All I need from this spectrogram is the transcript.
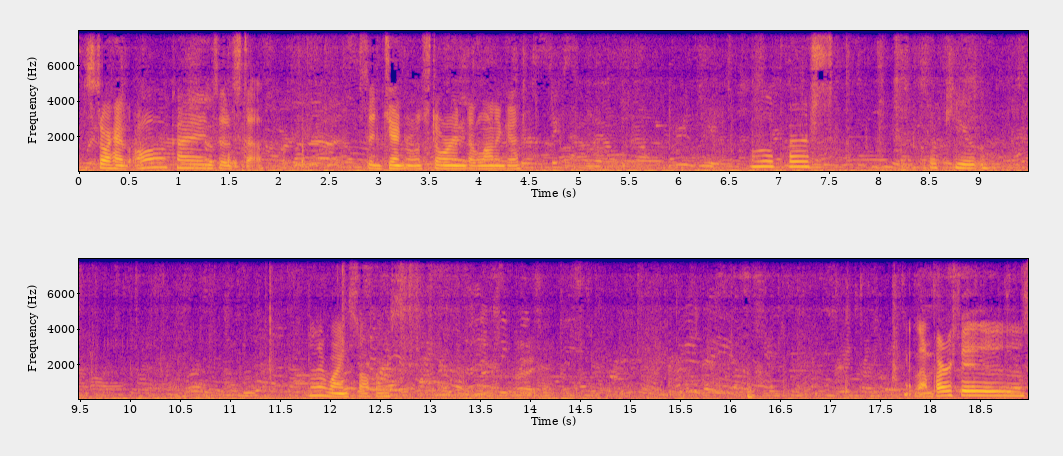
The store has all kinds of stuff. It's a general store in Dahlonega. Little purse. So cute. Another wine stoppers. Got some purses.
